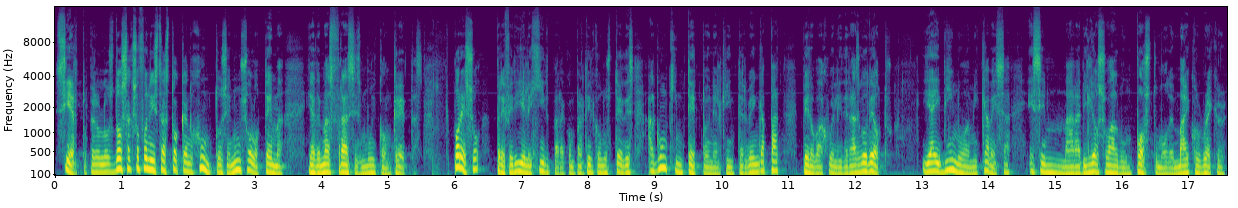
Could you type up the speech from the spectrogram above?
cierto, pero los dos saxofonistas tocan juntos en un solo tema y además frases muy concretas. Por eso preferí elegir para compartir con ustedes algún quinteto en el que intervenga Pat, pero bajo el liderazgo de otro. Y ahí vino a mi cabeza ese maravilloso álbum póstumo de Michael Brecker,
